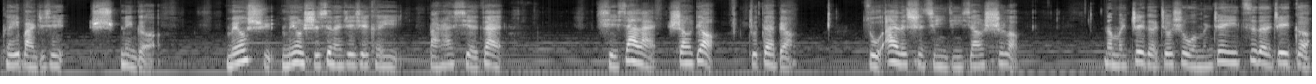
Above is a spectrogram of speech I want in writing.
可以把这些那个没有许没有实现的这些，可以把它写在写下来烧掉，就代表阻碍的事情已经消失了。那么这个就是我们这一次的这个。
